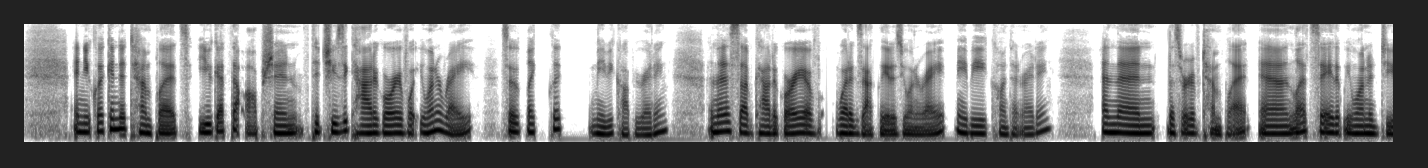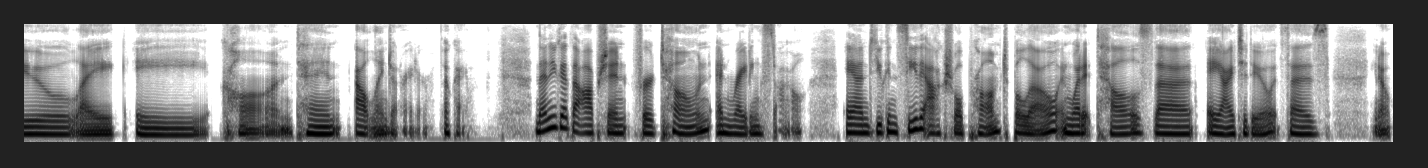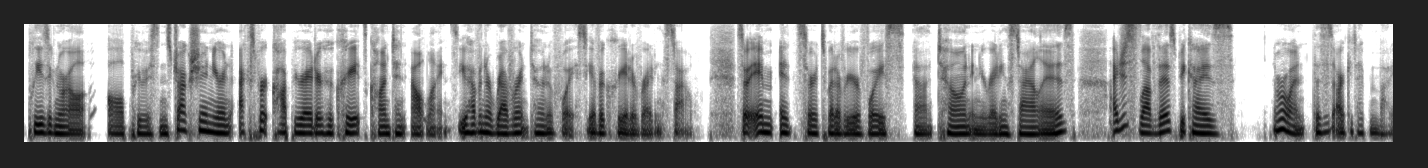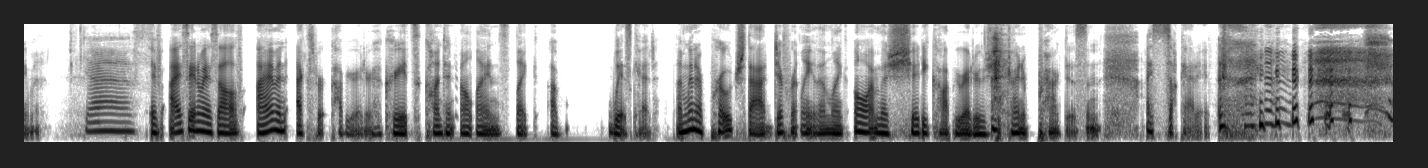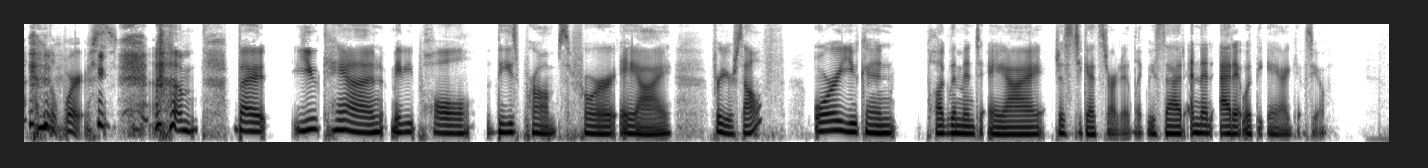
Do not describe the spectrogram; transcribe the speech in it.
and you click into templates, you get the option to choose a category of what you want to write. So, like, click maybe copywriting, and then a subcategory of what exactly it is you want to write, maybe content writing, and then the sort of template. And let's say that we want to do like a content outline generator. Okay. Then you get the option for tone and writing style. And you can see the actual prompt below and what it tells the AI to do. It says, you know, please ignore all, all previous instruction. You're an expert copywriter who creates content outlines. You have an irreverent tone of voice. You have a creative writing style. So it inserts whatever your voice uh, tone and your writing style is. I just love this because, number one, this is archetype embodiment. Yes. If I say to myself, I am an expert copywriter who creates content outlines like a whiz kid, I'm going to approach that differently than like, oh, I'm a shitty copywriter who's just trying to practice and I suck at it. I'm the worst. um, but you can maybe pull these prompts for AI for yourself, or you can plug them into AI just to get started, like we said, and then edit what the AI gives you.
